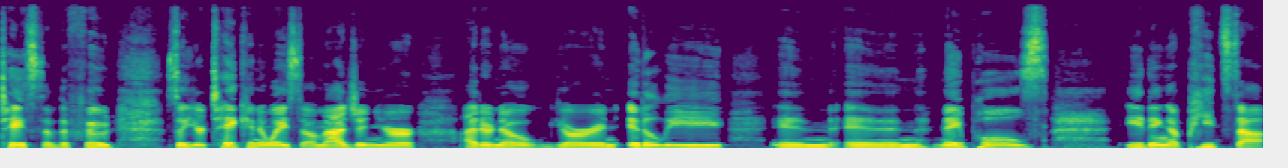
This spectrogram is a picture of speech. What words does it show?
taste of the food. So you're taken away. So imagine you're i don't know you're in italy in in naples eating a pizza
